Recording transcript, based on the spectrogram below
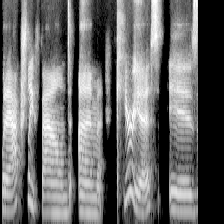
What I actually found um, curious is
